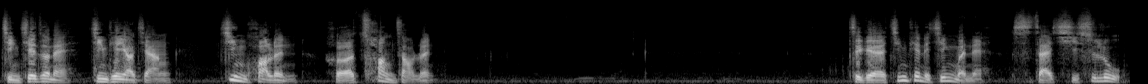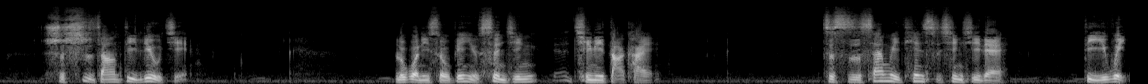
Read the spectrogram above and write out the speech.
紧接着呢，今天要讲进化论和创造论。这个今天的经文呢是在启示录十四章第六节。如果你手边有圣经，请你打开。这是三位天使信息的第一位，《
